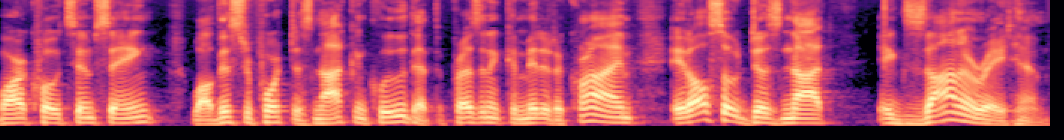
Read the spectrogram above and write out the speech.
Barr quotes him saying, while this report does not conclude that the president committed a crime, it also does not exonerate him,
